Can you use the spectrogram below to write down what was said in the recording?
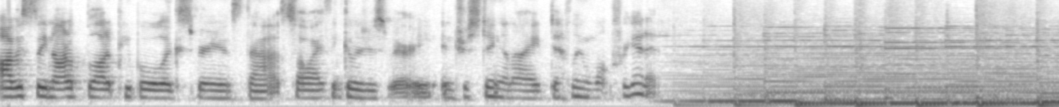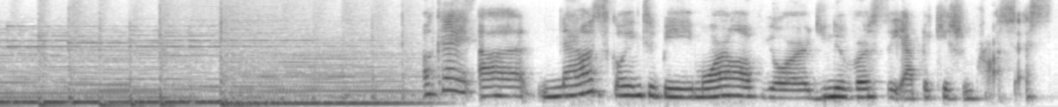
obviously not a lot of people will experience that. So I think it was just very interesting and I definitely won't forget it. Okay, uh, now it's going to be more of your university application process.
